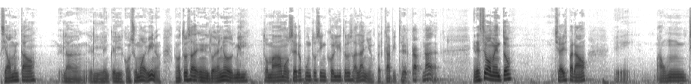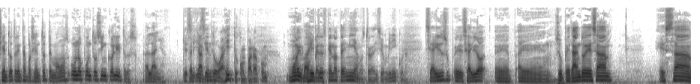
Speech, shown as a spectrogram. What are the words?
se ha aumentado la- el, el consumo de vino. Nosotros en el año 2000 tomábamos 0.5 litros al año per cápita. Per cap, nada. En este momento se ha disparado eh, a un 130%, tomamos 1.5 litros al año. Que sigue cápita. siendo bajito comparado con... Muy bajito. Pero es que no teníamos tradición vinícola. se ha ido, eh, se ha ido eh, eh, superando esa, esa,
